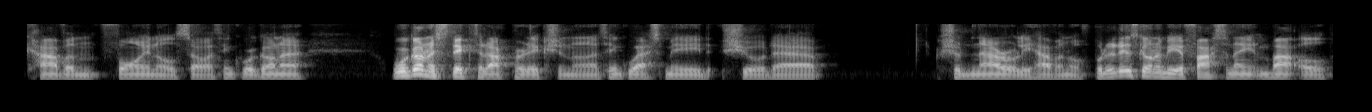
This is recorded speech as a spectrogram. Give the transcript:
Cavan final. So I think we're gonna we're gonna stick to that prediction, and I think Westmeath should uh, should narrowly have enough. But it is going to be a fascinating battle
